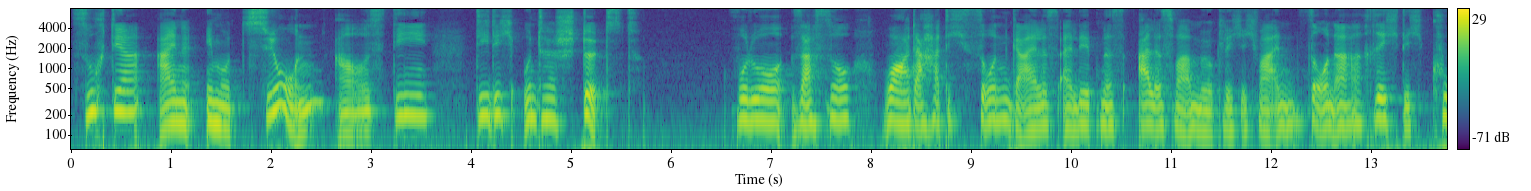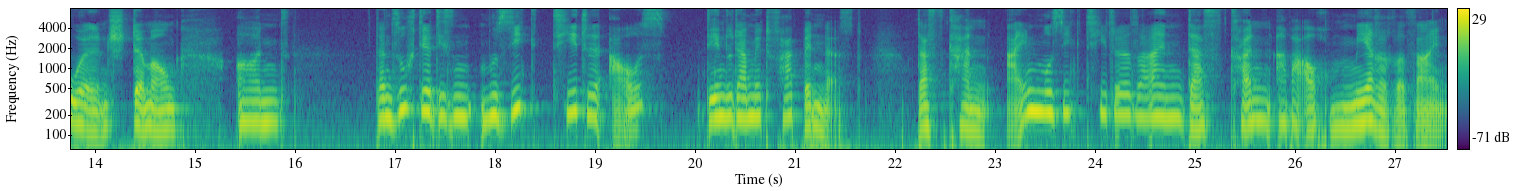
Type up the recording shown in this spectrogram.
Such dir eine Emotion aus, die, die dich unterstützt, wo du sagst so, wow, da hatte ich so ein geiles Erlebnis, alles war möglich, ich war in so einer richtig coolen Stimmung und dann such dir diesen Musiktitel aus, den du damit verbindest. Das kann ein Musiktitel sein, das können aber auch mehrere sein.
